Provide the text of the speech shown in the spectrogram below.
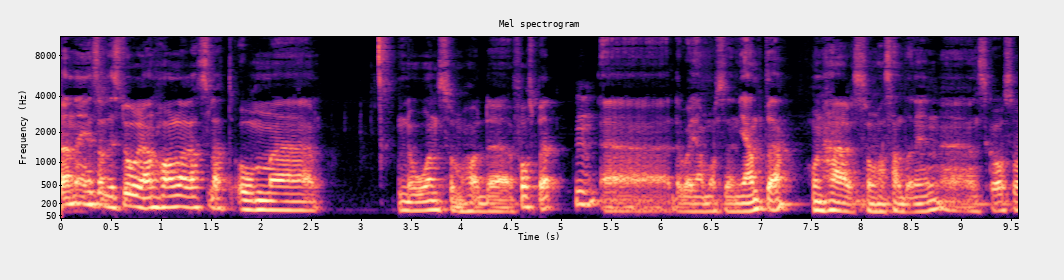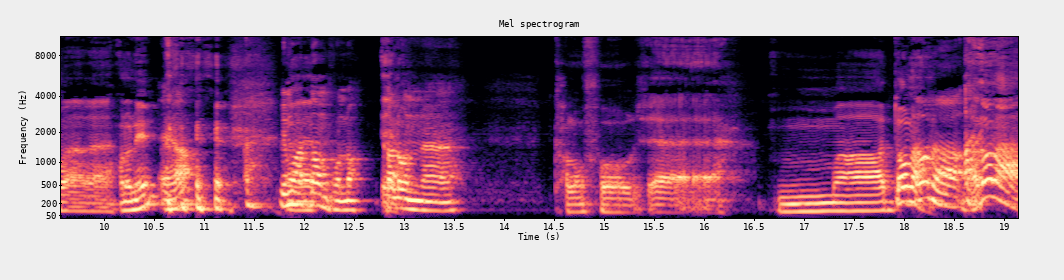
Denne innsendte historien handler rett og slett om eh, noen som hadde forspill. Mm. Eh, det var hjemme hos en jente. Hun her som har sendt den inn, eh, ønsker også å være anonym. Ja. Vi må ha et navn på henne, da. Kall henne eh, Kaller hun for eh, Madonna. Madonna.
